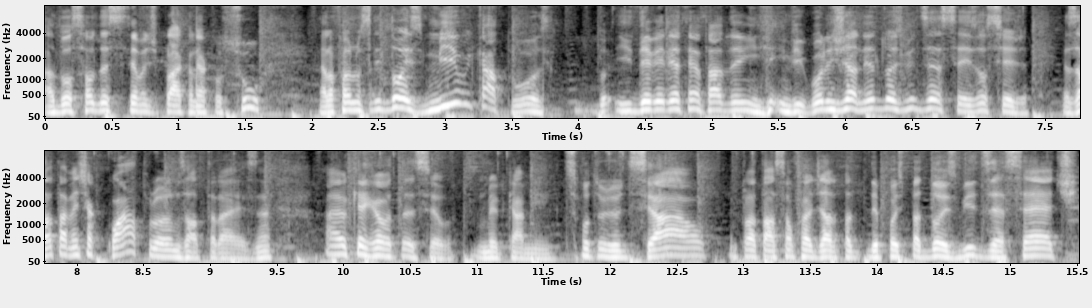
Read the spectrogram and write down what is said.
a adoção desse sistema de placa no Mercosul, ela foi anunciada em 2014 do- e deveria ter entrado em, em vigor em janeiro de 2016, ou seja, exatamente há quatro anos atrás, né? Aí o que, que aconteceu no meio do caminho? Disputa judicial, implantação foi adiada pra- depois para 2017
